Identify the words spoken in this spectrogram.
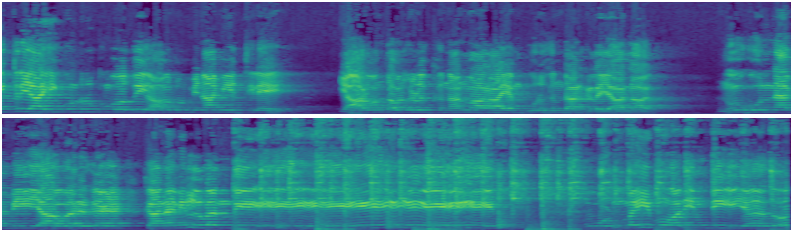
நித்திரையாகி கொண்டிருக்கும் போது அவர்கள் மினாமியத்திலே யார் வந்து அவர்களுக்கு நன்மாராயம் கூறுகின்றார்களே ஆனால் நூகு நபி அவர்கள் கனவில் வந்து உண்மை பொருந்தியதோ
